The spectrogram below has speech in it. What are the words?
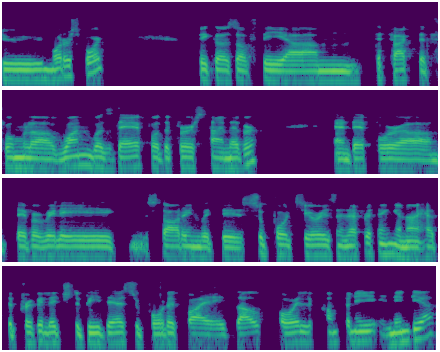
to motorsport because of the um, the fact that Formula One was there for the first time ever, and therefore um, they were really starting with the support series and everything. And I had the privilege to be there, supported by a Gulf Oil Company in India,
